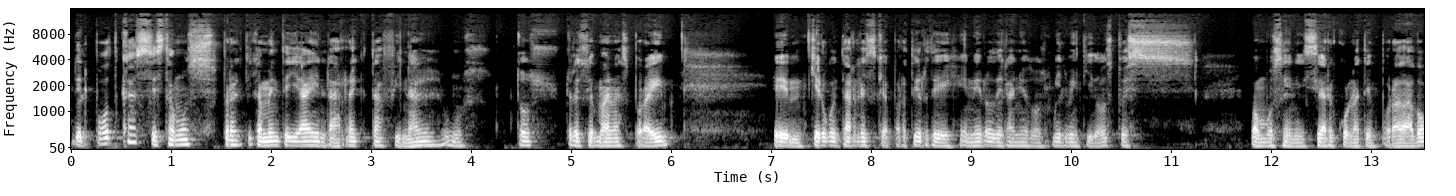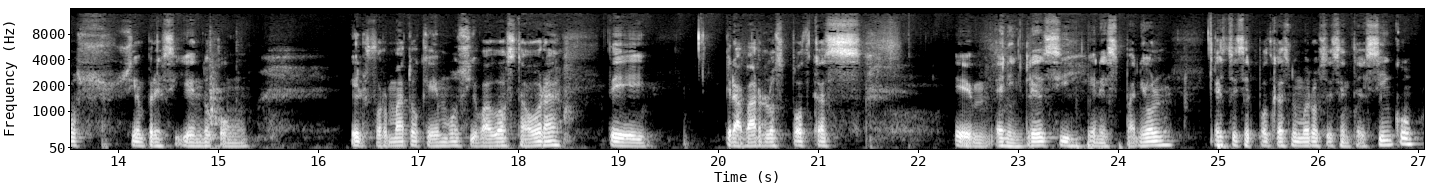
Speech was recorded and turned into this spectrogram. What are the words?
del podcast. Estamos prácticamente ya en la recta final, unos dos, tres semanas por ahí. Eh, quiero contarles que a partir de enero del año 2022 pues Vamos a iniciar con la temporada 2, siempre siguiendo con el formato que hemos llevado hasta ahora de grabar los podcasts em, en inglés y en español. Este es el podcast número 65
